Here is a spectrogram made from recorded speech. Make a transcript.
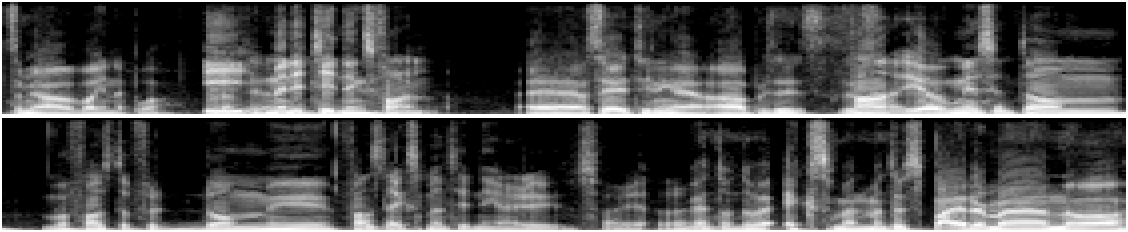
Som jag var inne på. I, men i tidningsform? Eh, serietidningar, ja precis. Fan, jag minns inte om, vad fanns det för dem i, fanns det X-Men-tidningar i Sverige eller? Jag vet inte om det var X-Men men typ Spiderman och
